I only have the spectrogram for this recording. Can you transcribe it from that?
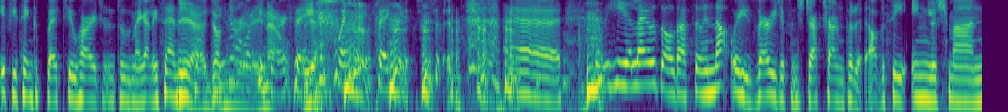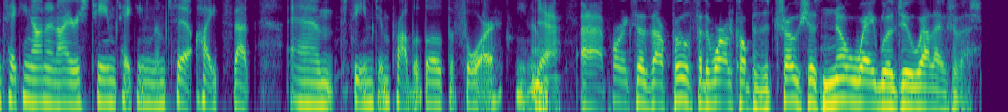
if you think about too hard it doesn't make any sense yeah but it doesn't you know really, what people no. are saying Yeah. when they say it. Uh, so he allows all that. So in that way he's very different to Jack Charlton but obviously Englishman taking on an Irish team taking them to heights that um, seemed improbable before you know. Yeah. Uh, Porrick says our pool for the World Cup is atrocious. No way we'll do well out of it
